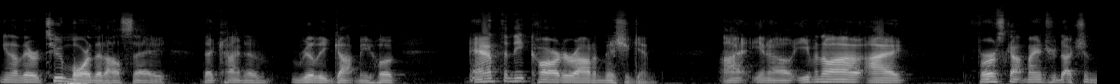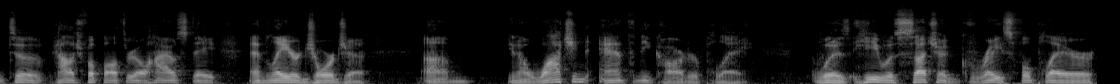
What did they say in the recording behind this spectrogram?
you know, there are two more that I'll say that kind of really got me hooked. Anthony Carter out of Michigan. I, you know, even though I, I first got my introduction to college football through Ohio State and later Georgia. Um, you know, watching Anthony Carter play was he was such a graceful player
